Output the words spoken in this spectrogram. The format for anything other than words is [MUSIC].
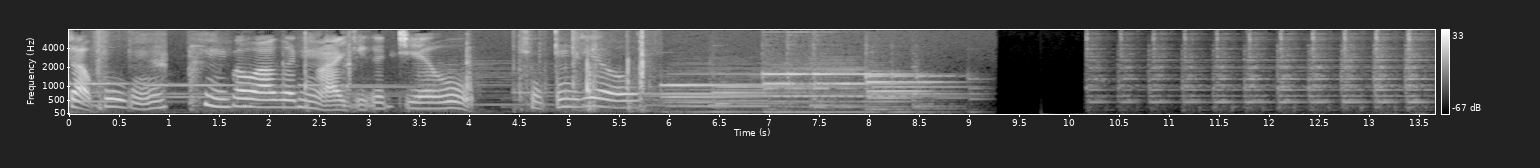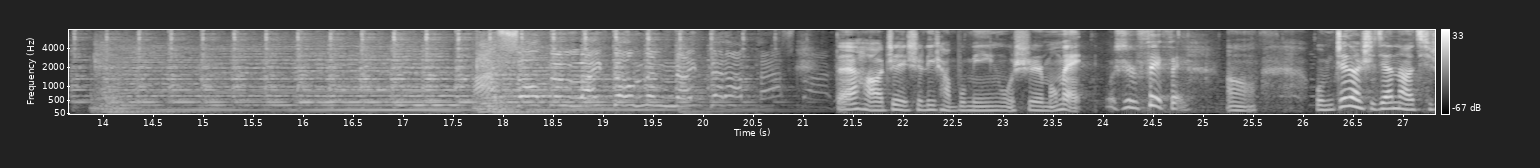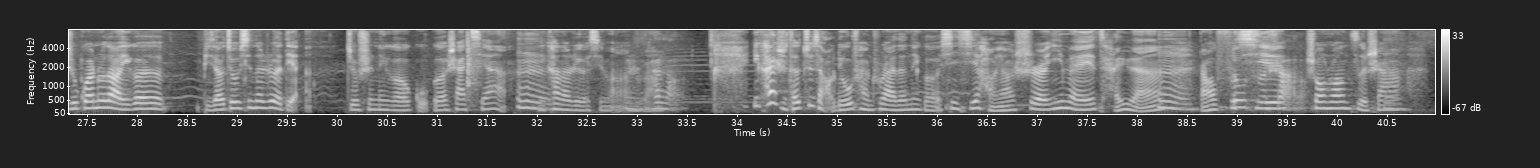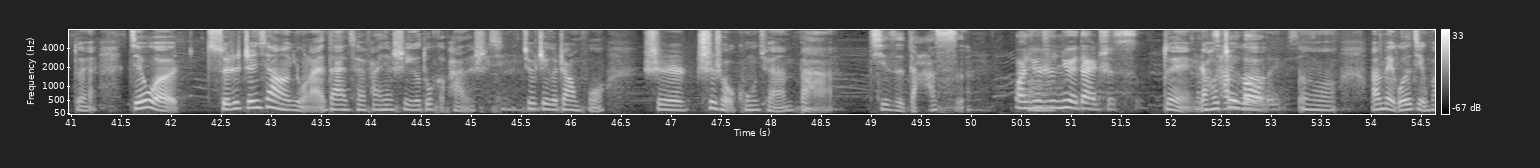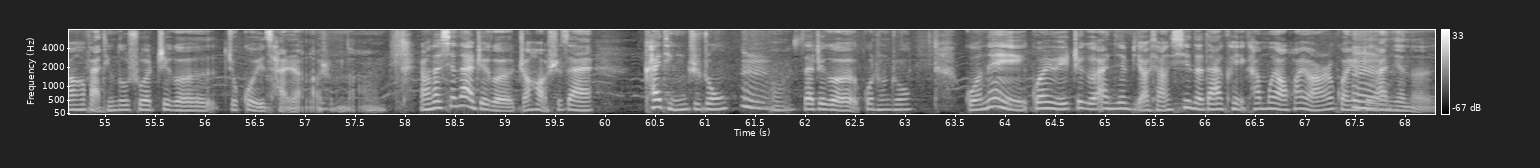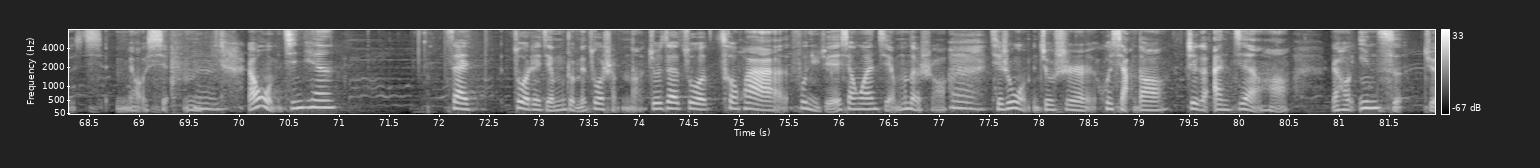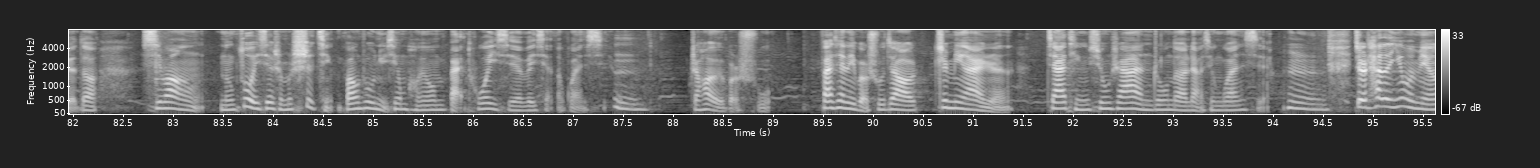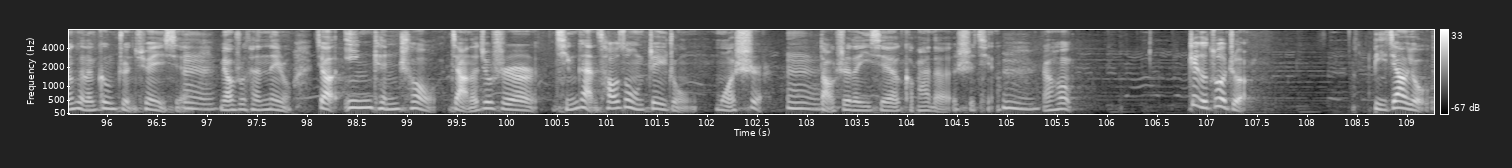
小布明，嗯，爸爸给你来一个节目，请订阅哦。大家好，这里是立场不明，我是萌美，我是狒狒。嗯，我们这段时间呢，其实关注到一个比较揪心的热点，就是那个谷歌杀妻案。嗯你看到这个新闻了是吧？看到了，一开始他最早流传出来的那个信息，好像是因为裁员，嗯然后夫妻双双自杀。嗯对，结果随着真相涌来，大家才发现是一个多可怕的事情。嗯就这个丈夫是赤手空拳把妻子打死，完全是虐待致死。对，然后这个嗯，而美国的警方和法庭都说这个就过于残忍了什么的，嗯，然后他现在这个正好是在开庭之中，嗯嗯，在这个过程中，国内关于这个案件比较详细的，大家可以看《莫要花园》关于这个嗯案件的描写，嗯，嗯。然后我们今天在做这节目准备做什么呢？就是在做策划妇女节相关节目的时候，嗯其实我们就是会想到这个案件哈，然后因此觉得希望能做一些什么事情，帮助女性朋友们摆脱一些危险的关系。嗯。正好有一本书，发现了一本书叫《致命爱人：家庭凶杀案中的两性关系》，嗯。就是它的英文名可能更准确一些，嗯。描述它的内容叫《In Control》，讲的就是情感操纵这种模式嗯。导致的一些可怕的事情。嗯。然后，这个作者比较有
